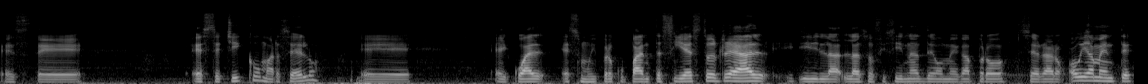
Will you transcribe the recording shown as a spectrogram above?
Este. Este chico, Marcelo. Eh, el cual es muy preocupante. Si esto es real y las oficinas de Omega Pro cerraron, obviamente,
